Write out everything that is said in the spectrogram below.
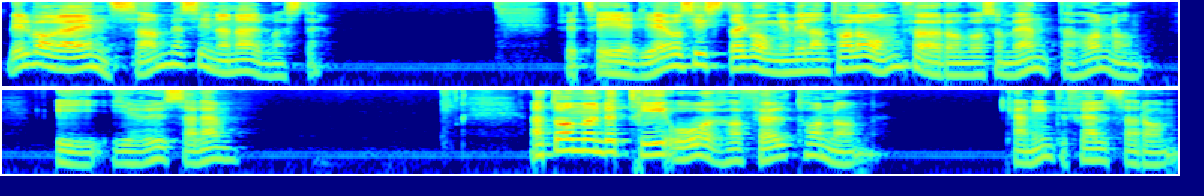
vill vara ensam med sina närmaste. För tredje och sista gången vill han tala om för dem vad som väntar honom i Jerusalem. Att de under tre år har följt honom kan inte frälsa dem.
